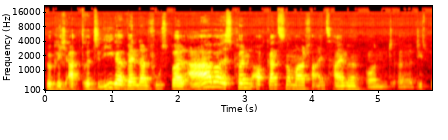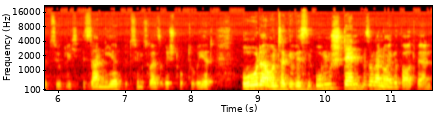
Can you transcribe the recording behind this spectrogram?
Wirklich ab dritte Liga, wenn dann Fußball, aber es können auch ganz normal Vereinsheime und äh, diesbezüglich saniert bzw. restrukturiert oder unter gewissen Umständen sogar neu gebaut werden.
